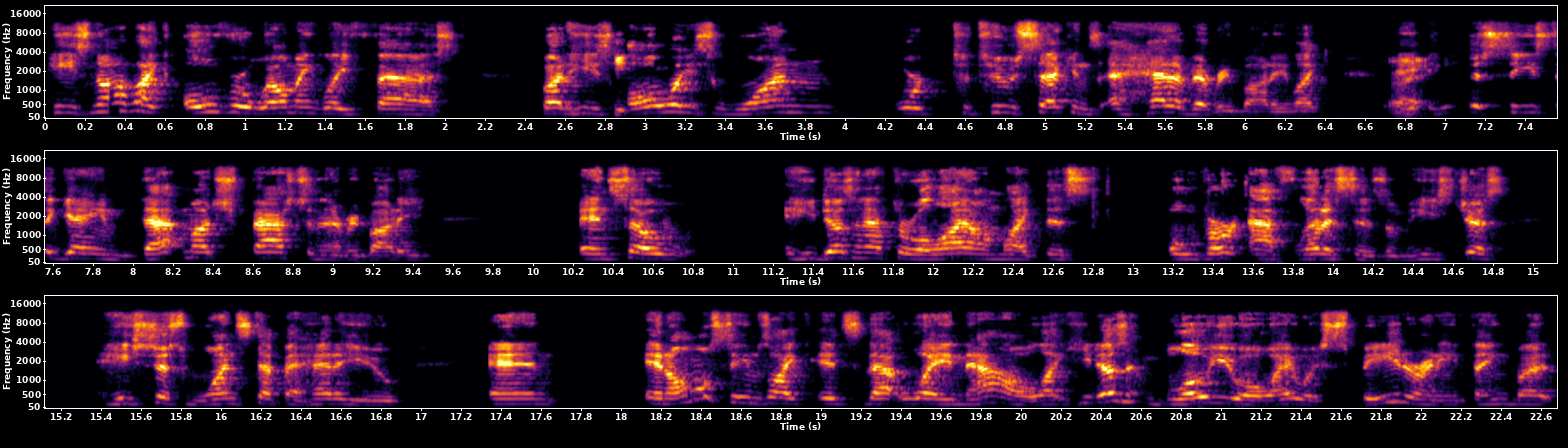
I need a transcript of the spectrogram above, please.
He's not like overwhelmingly fast, but he's He- always one or to two seconds ahead of everybody. Like Right. he, he just sees the game that much faster than everybody, and so he doesn't have to rely on like this overt athleticism. He's just he's just one step ahead of you, and it almost seems like it's that way now. Like he doesn't blow you away with speed or anything, but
